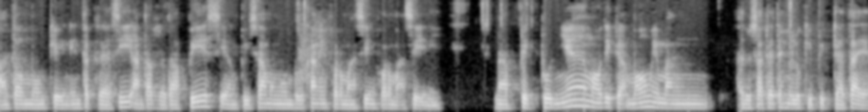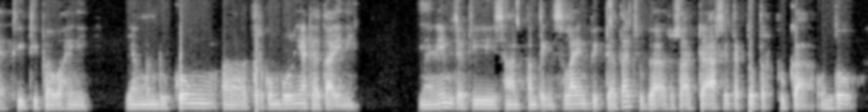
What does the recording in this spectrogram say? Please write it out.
atau mungkin integrasi antar database yang bisa mengumpulkan informasi-informasi ini. Nah, backbone-nya mau tidak mau memang harus ada teknologi big data ya di, di bawah ini yang mendukung uh, terkumpulnya data ini. Nah, ini menjadi sangat penting. Selain big data juga harus ada arsitektur terbuka untuk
